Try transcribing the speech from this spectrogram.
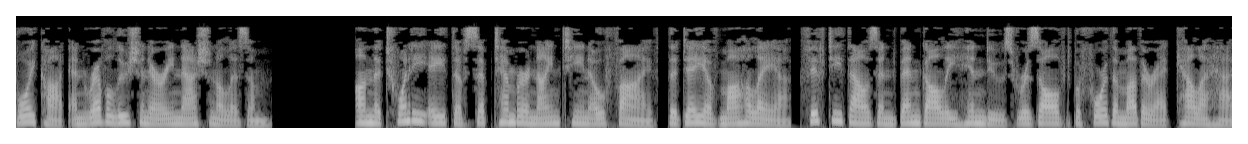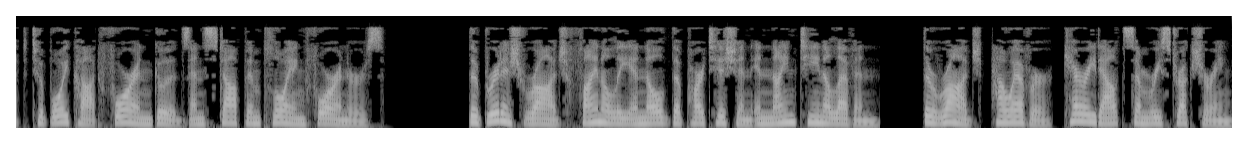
boycott and revolutionary nationalism. On 28 September 1905, the day of Mahalaya, 50,000 Bengali Hindus resolved before the Mother at Kalighat to boycott foreign goods and stop employing foreigners. The British Raj finally annulled the partition in 1911. The Raj, however, carried out some restructuring,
